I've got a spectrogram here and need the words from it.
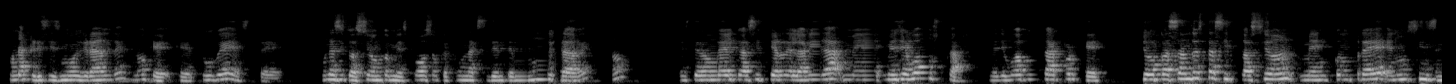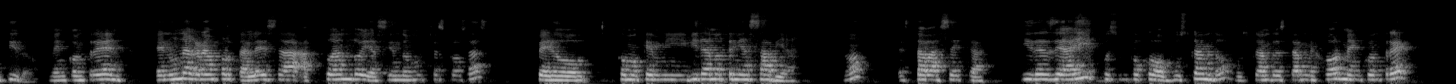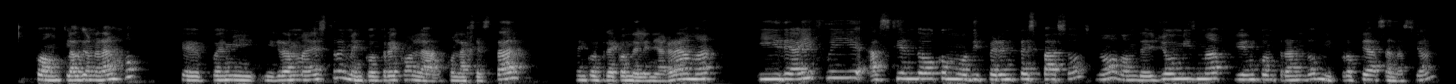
una crisis muy grande, ¿no? Que, que tuve, este, una situación con mi esposo que fue un accidente muy grave, ¿no? Este, donde él casi pierde la vida, me, me llevó a buscar, me llevó a buscar porque yo pasando esta situación me encontré en un sinsentido, me encontré en, en una gran fortaleza, actuando y haciendo muchas cosas, pero como que mi vida no tenía savia, ¿no? Estaba seca. Y desde ahí, pues un poco buscando, buscando estar mejor, me encontré con Claudio Naranjo, que fue mi, mi gran maestro, y me encontré con la, con la Gestalt, me encontré con el Enneagrama, y de ahí fui haciendo como diferentes pasos, ¿no? Donde yo misma fui encontrando mi propia sanación,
